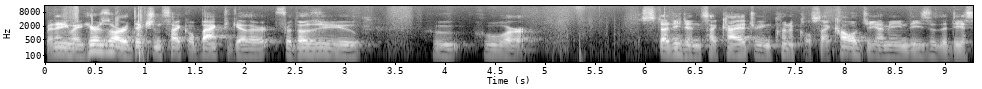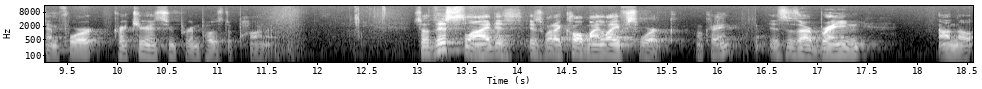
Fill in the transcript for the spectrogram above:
But anyway, here's our addiction cycle back together. For those of you who, who are studied in psychiatry and clinical psychology, I mean, these are the DSM-4 criteria superimposed upon it. So this slide is, is what I call my life's work, okay? This is our brain on, the,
